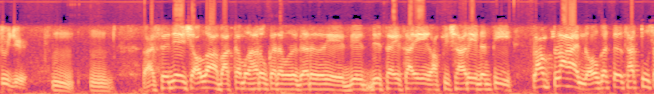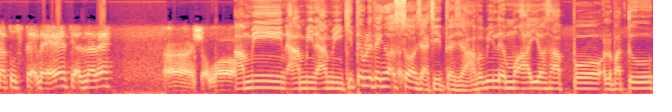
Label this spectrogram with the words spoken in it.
Tu je Hmm, hmm. Rasanya insyaAllah bakal mengharumkan nama negara ni. Dia, dia saing-saing Hafiz Syahrir nanti. Pelan-pelan. Orang kata satu-satu step ni eh, Cik Azlan eh. ha, insyaAllah Amin Amin Amin Kita boleh tengok sos Syah cerita Syah Apabila mak ayah siapa Lepas tu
